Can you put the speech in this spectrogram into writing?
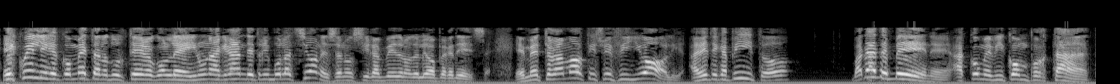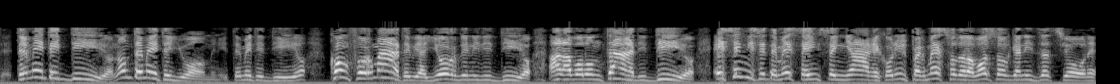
e quelli che commettono adulterio con lei in una grande tribolazione se non si ravvedono delle opere d'essa e metterò a morte i suoi figlioli. Avete capito? Badate bene a come vi comportate, temete Dio, non temete gli uomini, temete Dio, conformatevi agli ordini di Dio, alla volontà di Dio. E se vi siete messi a insegnare con il permesso della vostra organizzazione,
